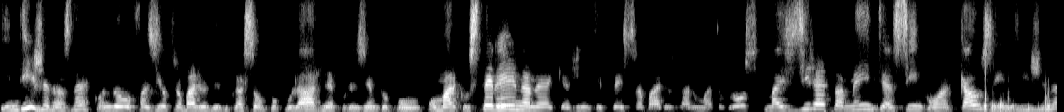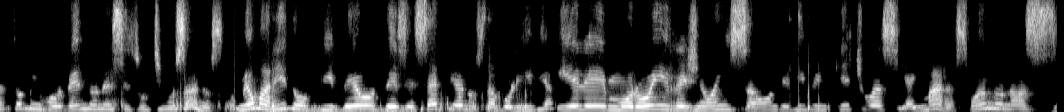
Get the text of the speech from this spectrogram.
indígenas, né? Quando eu fazia o trabalho de educação popular, né? Por exemplo, com o Marcos Terena, né? Que a gente fez trabalhos lá no Mato Grosso, mas diretamente, assim, com a causa indígena, estou me envolvendo nesses últimos anos. Meu marido viveu 17 anos na Bolívia e ele morou em regiões onde vivem quechuas e aimaras. Quando nós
